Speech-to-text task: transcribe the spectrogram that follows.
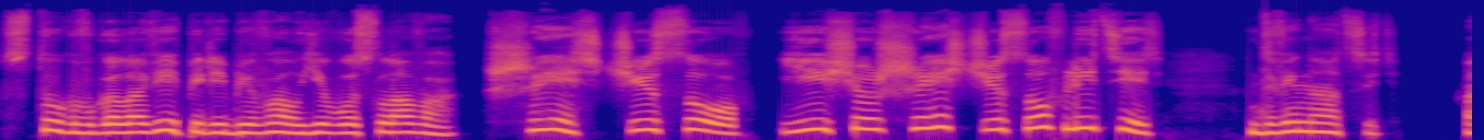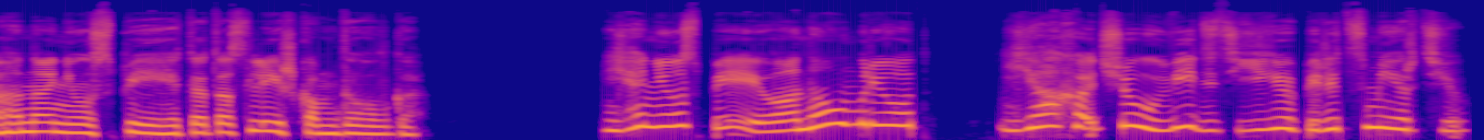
Стук в голове перебивал его слова. «Шесть часов! Еще шесть часов лететь! Двенадцать. Она не успеет, это слишком долго». «Я не успею, она умрет. Я хочу увидеть ее перед смертью».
